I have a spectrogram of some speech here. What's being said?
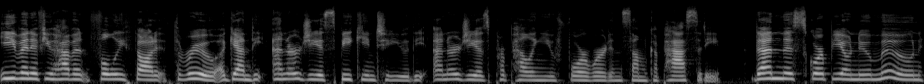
even if you haven't fully thought it through. Again, the energy is speaking to you, the energy is propelling you forward in some capacity. Then, this Scorpio new moon,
